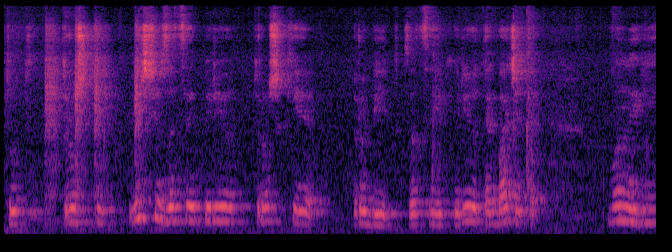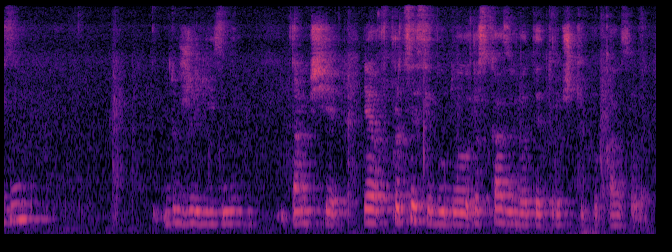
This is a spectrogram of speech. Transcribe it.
Тут трошки більше за цей період, трошки робіт за цей період. Як бачите, вони різні, дуже різні. Там ще я в процесі буду розказувати, трошки показувати.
